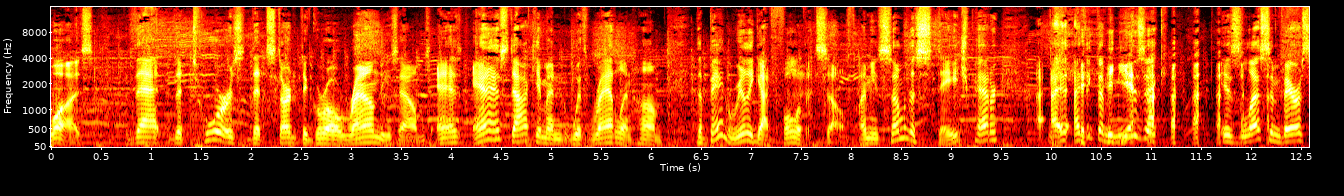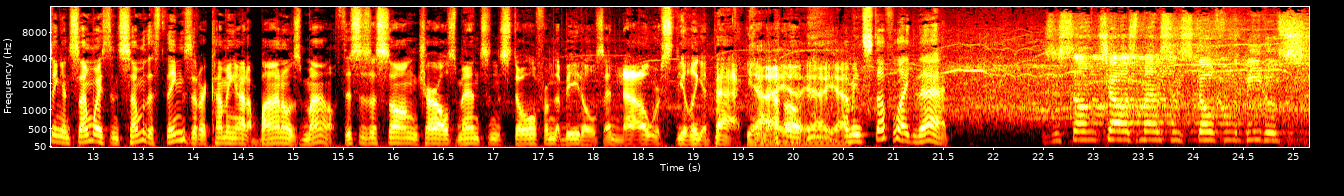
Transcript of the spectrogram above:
was that the tours that started to grow around these albums, as, as documented with Rattle and Hum, the band really got full of itself. I mean, some of the stage pattern, I, I think the music is less embarrassing in some ways than some of the things that are coming out of Bono's mouth. This is a song Charles Manson stole from the Beatles, and now we're stealing it back. you Yeah, know? yeah, yeah, yeah. I mean, stuff like that. This is a song Charles Manson stole from the Beatles.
